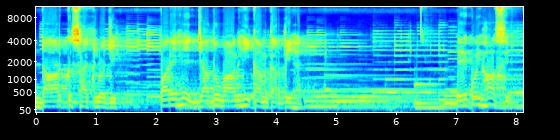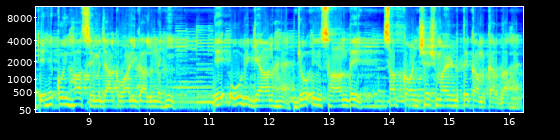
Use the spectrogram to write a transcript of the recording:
ਡਾਰਕ ਸਾਈਕੋਲੋਜੀ। ਪਰ ਇਹ ਜਾਦੂ ਵਾਂਗ ਹੀ ਕੰਮ ਕਰਦੀ ਹੈ। ਇਹ ਕੋਈ ਹਾਸੇ। ਇਹ ਕੋਈ ਹਾਸੇ ਮਜ਼ਾਕ ਵਾਲੀ ਗੱਲ ਨਹੀਂ। ਇਹ ਉਹ ਵਿਗਿਆਨ ਹੈ ਜੋ ਇਨਸਾਨ ਦੇ ਸਬਕੌਂਸ਼ੀਅਸ ਮਾਈਂਡ ਤੇ ਕੰਮ ਕਰਦਾ ਹੈ।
